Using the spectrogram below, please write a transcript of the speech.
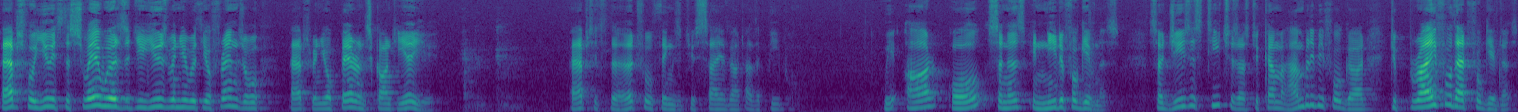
Perhaps for you, it's the swear words that you use when you're with your friends, or perhaps when your parents can't hear you. Perhaps it's the hurtful things that you say about other people. We are all sinners in need of forgiveness. So Jesus teaches us to come humbly before God, to pray for that forgiveness.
